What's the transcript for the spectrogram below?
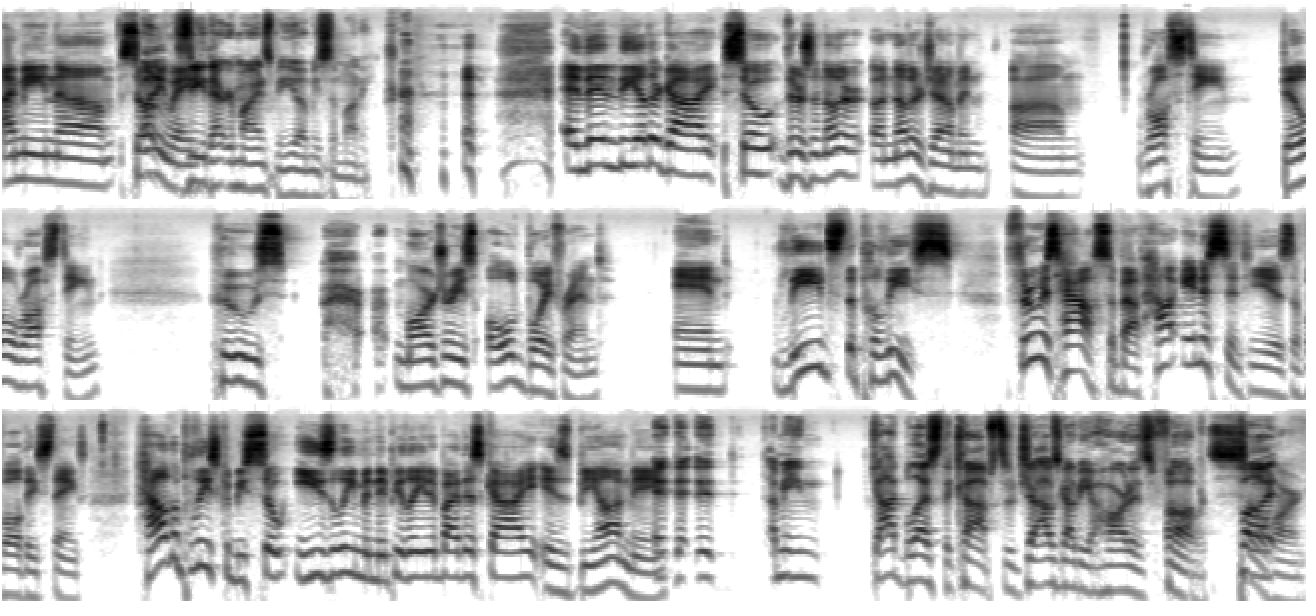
I mean, um, so Oh, anyway, See, that reminds me. You owe me some money. and then the other guy. So there's another another gentleman, um, Rothstein, Bill Rothstein, who's her- Marjorie's old boyfriend, and leads the police through his house about how innocent he is of all these things. How the police could be so easily manipulated by this guy is beyond me. It, it, it, I mean, God bless the cops. Their job's got to be hard as oh, fuck. oh, it's so but hard.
